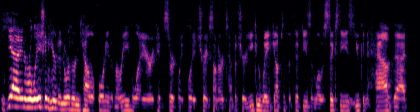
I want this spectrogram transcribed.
Yeah, in relation here to Northern California, the marine layer can certainly play tricks on our temperature. You can wake up to the 50s and low 60s. You can have that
